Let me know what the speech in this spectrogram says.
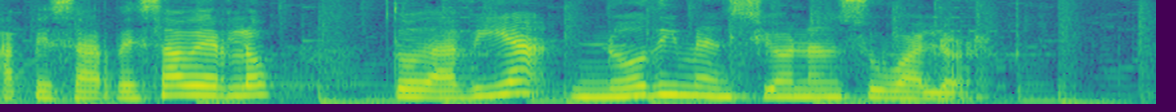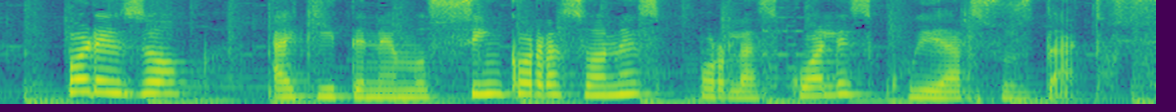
a pesar de saberlo, todavía no dimensionan su valor. Por eso, aquí tenemos cinco razones por las cuales cuidar sus datos.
